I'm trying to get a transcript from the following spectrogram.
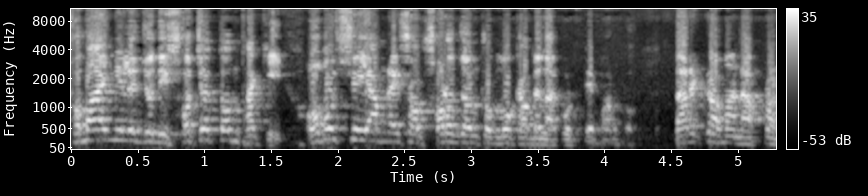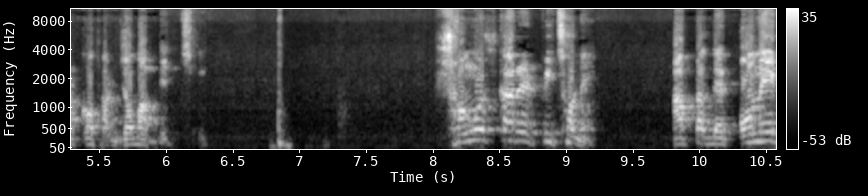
সবাই মিলে যদি সচেতন থাকি, অবশ্যই আমরা এসব ষড়যন্ত্র মোকাবেলা করতে পারব। তারেক রহমান আপনার কথার জবাব দিচ্ছি। সংস্কারের পিছনে আপনাদের অনেক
